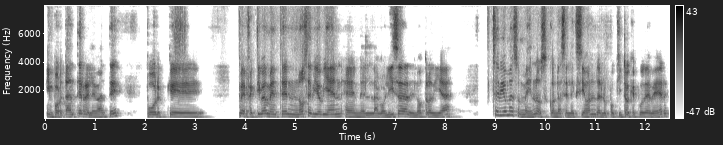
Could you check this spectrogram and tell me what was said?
importante, relevante, porque efectivamente no se vio bien en la goliza del otro día. Se vio más o menos con la selección de lo poquito que pude ver.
